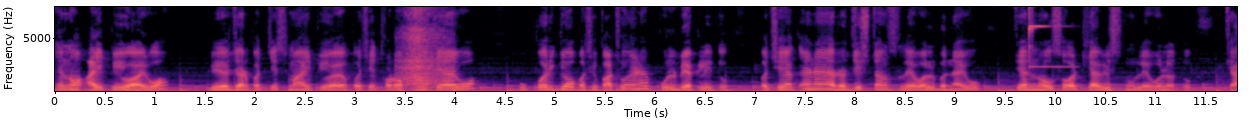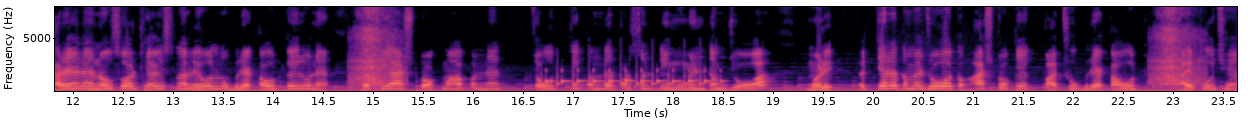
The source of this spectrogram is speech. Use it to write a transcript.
એનો આઈપીઓ આવ્યો. બે હજાર પચીસમાં આઈપીઓ આવ્યો. પછી થોડોક નીચે આવ્યો, ઉપર ગયો, પછી પાછું એણે પુલબેક લીધું. પછી એક એણે રજિસ્ટન્સ લેવલ બનાવ્યું, જે નવસો અઠ્યાવીસનું લેવલ હતું. જ્યારે એણે નવસો અઠ્યાવીસના લેવલનું બ્રેકઆઉટ કર્યું ને, પછી આ સ્ટોકમાં આપણને ચૌદથી પંદર પર્સન્ટની મોમેન્ટમ જોવા મળી. અત્યારે તમે જુઓ તો આ સ્ટોકે પાછું બ્રેકઆઉટ આપ્યું છે.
